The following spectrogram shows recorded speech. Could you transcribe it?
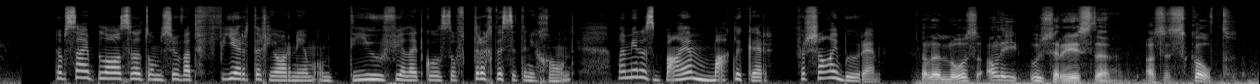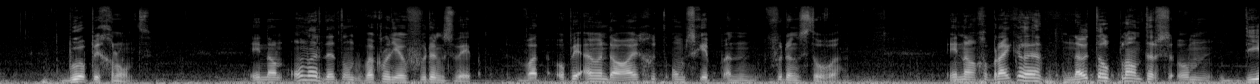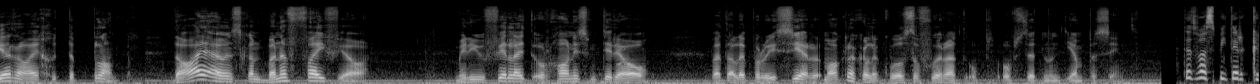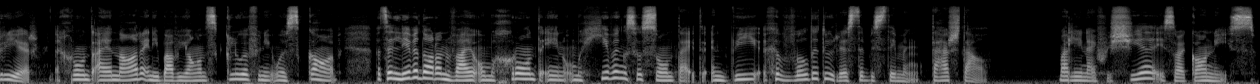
Op sy plaas sal dit om so wat 40 jaar neem om die hoeveelheid koolstof terug te sit in die grond, maar meer is baie makliker vir saai boere. Hulle los al die oesreste as 'n skild bo op die grond. En dan onder dit ontwikkel jou voedingsweb wat op die ouend daai goed omskep in voedingsstowwe. En dan gebruik hulle no-till planters om deur daai goed te plant. Daai ouens kan binne 5 jaar met die hoeveelheid organiese materiaal wat hulle produseer, maklik hulle koolstofvoorraad op opsit met 1%. Dit was Pieter Kreer, 'n grondeienaar in die Baviaans Kloof in die Oos-Kaap, wat sy lewe daaraan wy om grond- en omgewingsgesondheid in die gewilde toeristebestemming te herstel. Marlene Forsie is nuus.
